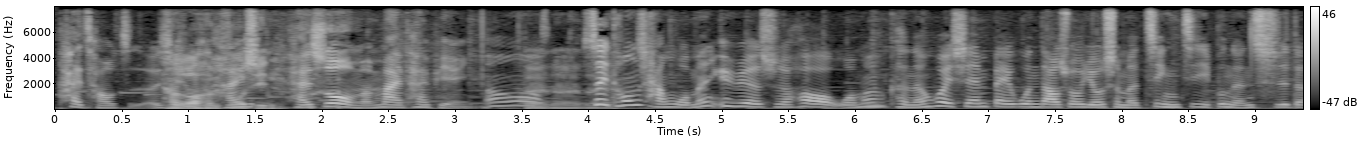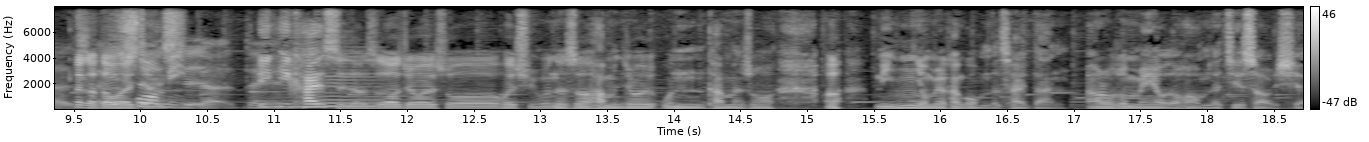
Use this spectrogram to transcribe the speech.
太超值，而且他说很佛心，还说我们卖太便宜。哦，对对对。所以通常我们预约的时候，我们可能会先被问到说有什么禁忌不能吃的，那个都会过敏的。一一开始的时候就会说，会询问的时候，他们就会问他们说，呃，您有没有看过我们的菜单？然后如果说没有的话，我们再介绍一下，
